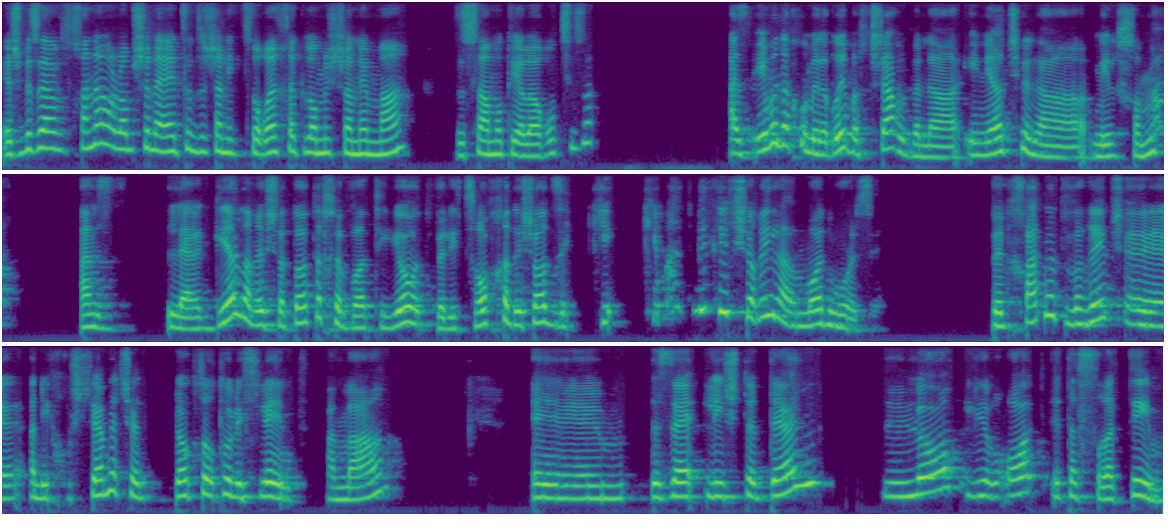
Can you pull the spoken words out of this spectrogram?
יש בזה הבחנה, או לא משנה עצם זה שאני צורכת, לא משנה מה, זה שם אותי על הערוץ הזה? אז אם אנחנו מדברים עכשיו על העניין של המלחמה, אז להגיע לרשתות החברתיות ולצרוך חדשות זה כמעט בלתי אפשרי לעמוד מול זה. ואחד הדברים שאני חושבת שדוקטור טולי פלינט אמר, אמ, זה להשתדל לא לראות את הסרטים.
